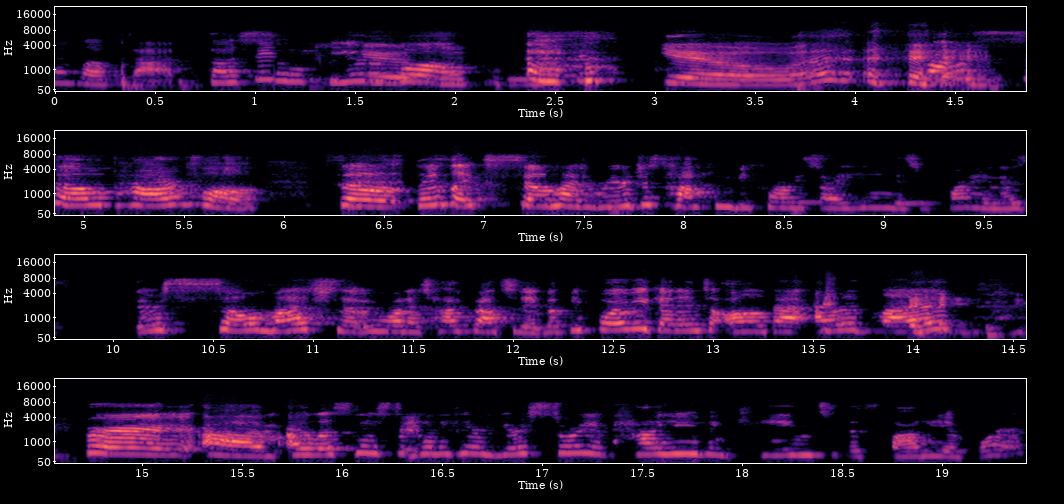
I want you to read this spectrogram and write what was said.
I love that. That's Thank so beautiful. You. Thank you. that was so powerful. So there's like so much. We were just talking before we started hitting this recording. There's there's so much that we want to talk about today. But before we get into all of that, I would love for um, our listeners to kind of hear your story of how you even came to this body of work.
